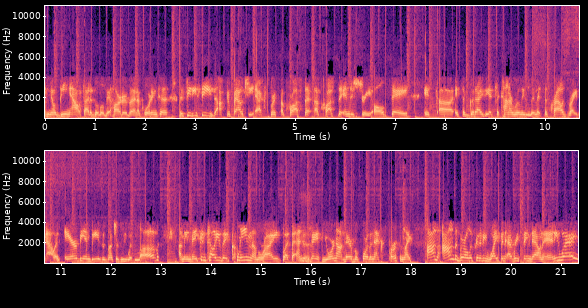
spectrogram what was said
you know being outside is a little bit harder. But according to the CDC, Dr. Fauci, experts across the across the industry all say it's uh, it's a good idea to kind of really limit the crowds right now. And Airbnbs, as much as we would love, I mean, they can tell you they clean them, right? But at the end of the day, if you're not there before the next person, like I'm, I'm the girl that's going to be wiping everything down anyway,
